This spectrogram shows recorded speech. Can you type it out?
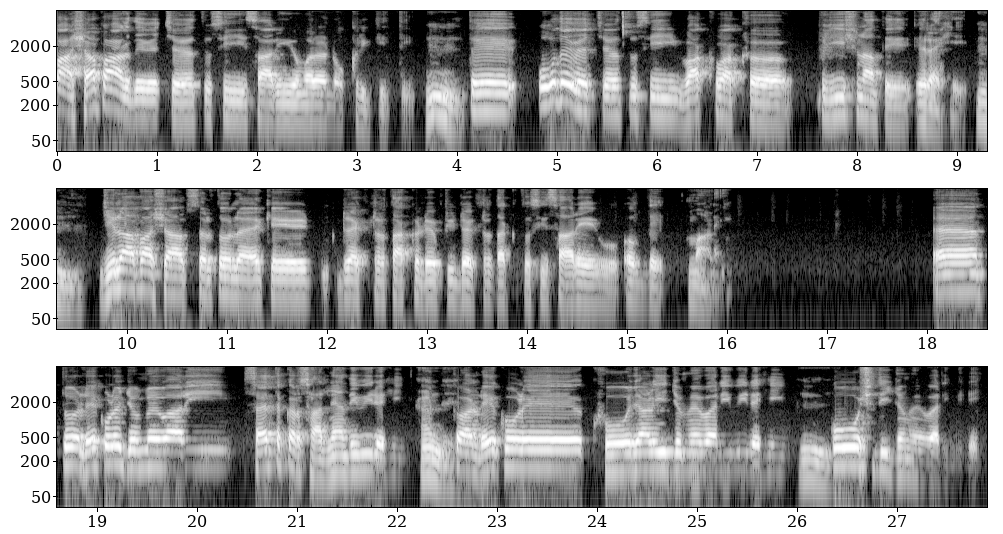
ਭਾਸ਼ਾ ਭਾਗ ਦੇ ਵਿੱਚ ਤੁਸੀਂ ਸਾਰੀ ਉਮਰ ਨੌਕਰੀ ਕੀਤੀ। ਤੇ ਉਹਦੇ ਵਿੱਚ ਤੁਸੀਂ ਵੱਖ-ਵੱਖ ਪੋਜੀਸ਼ਨਾਂ ਤੇ ਰਹੇ। ਜ਼ਿਲ੍ਹਾ ਭਾਸ਼ਾ ਅਫਸਰ ਤੋਂ ਲੈ ਕੇ ਡਾਇਰੈਕਟਰ ਤੱਕ ਡਿਪਟੀ ਡਾਇਰੈਕਟਰ ਤੱਕ ਤੁਸੀਂ ਸਾਰੇ ਉਹ ਅਹੁਦੇ ਮਾਣੇ। ਤੁਹਾਡੇ ਕੋਲੇ ਜ਼ਿੰਮੇਵਾਰੀ ਸਾਹਿਤਕ ਰਸਾਲਿਆਂ ਦੀ ਵੀ ਰਹੀ। ਹਾਂਜੀ। ਤੁਹਾਡੇ ਕੋਲੇ ਖੋਜ ਵਾਲੀ ਜ਼ਿੰਮੇਵਾਰੀ ਵੀ ਰਹੀ। ਕੋਸ਼ ਦੀ ਜ਼ਿੰਮੇਵਾਰੀ ਵੀ ਰਹੀ।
